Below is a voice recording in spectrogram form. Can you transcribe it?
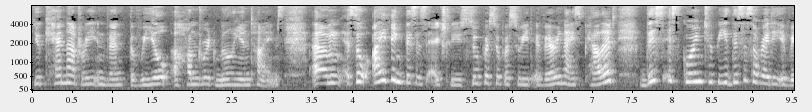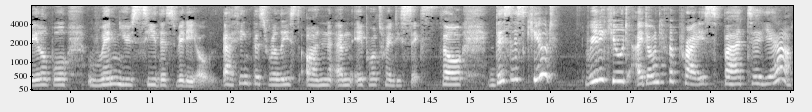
You cannot reinvent the wheel a hundred million times. Um, so I think this is actually super, super sweet. A very nice palette. This is going to be, this is already available when you see this video. I think this released on um, April 26th. So this is cute really cute i don't have a price but uh, yeah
